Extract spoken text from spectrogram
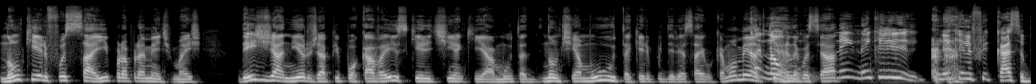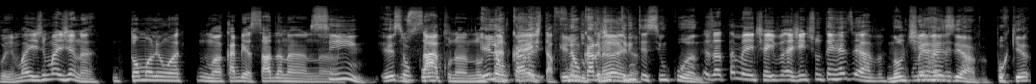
Não que ele fosse sair propriamente, mas desde janeiro já pipocava isso, que ele tinha que a multa. Não tinha multa, que ele poderia sair a qualquer momento, Ah, que ia renegociar. Nem, nem, que ele, nem que ele ficasse, boy. Mas imagina, toma ali uma, uma cabeçada na, na- Sim, esse no é o saco, ponto. na, no, ele, na é um cara, testa, ele é um cara de crânio. 35 anos. Exatamente, aí a gente não tem reserva. Não Como é tinha reserva, porque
